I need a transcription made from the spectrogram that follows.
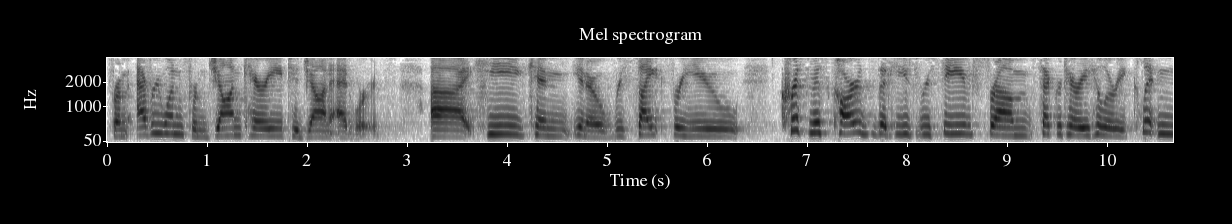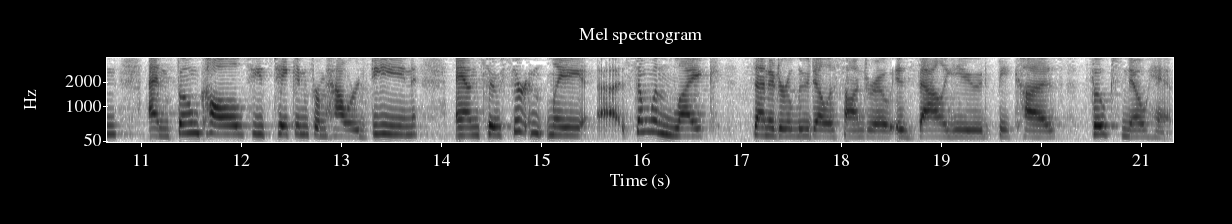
from everyone from John Kerry to John Edwards. Uh, he can, you know, recite for you Christmas cards that he's received from Secretary Hillary Clinton and phone calls he's taken from Howard Dean. And so certainly uh, someone like Senator Lou D'Alessandro is valued because folks know him.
